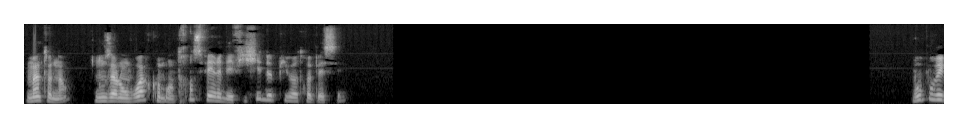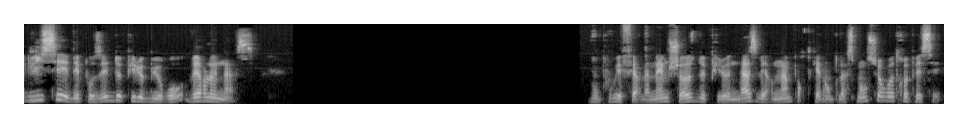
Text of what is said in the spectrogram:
Maintenant, nous allons voir comment transférer des fichiers depuis votre PC. Vous pouvez glisser et déposer depuis le bureau vers le NAS. Vous pouvez faire la même chose depuis le NAS vers n'importe quel emplacement sur votre PC.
